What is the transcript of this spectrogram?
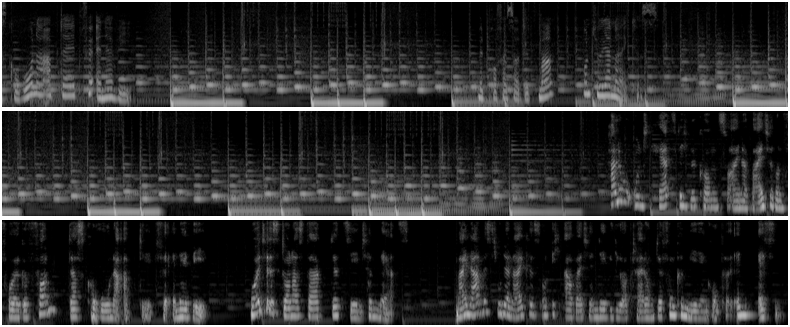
Das Corona-Update für NRW. Mit Professor Dittmar und Julia Neikes. Hallo und herzlich willkommen zu einer weiteren Folge von Das Corona-Update für NRW. Heute ist Donnerstag, der 10. März. Mein Name ist Julia Neikes und ich arbeite in der Videoabteilung der Funke Mediengruppe in Essen.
